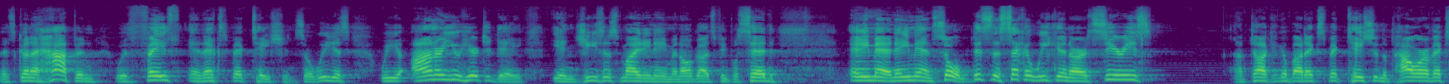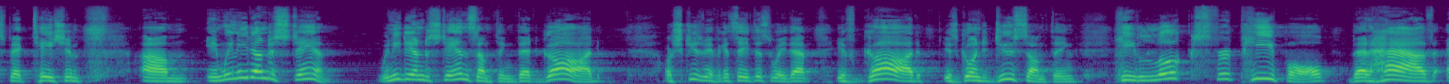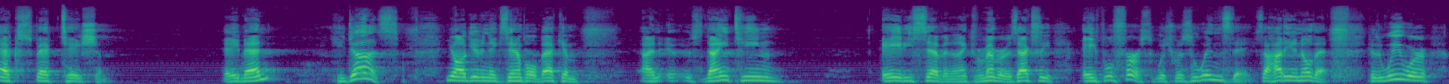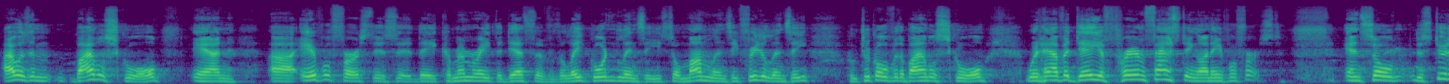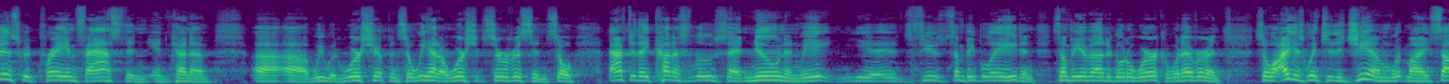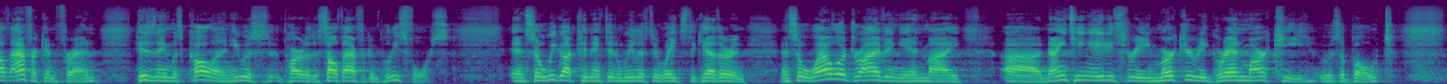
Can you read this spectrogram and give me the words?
It's going to happen with faith and expectation. So we just, we honor you here today in Jesus' mighty name. And all God's people said, Amen. Amen. So this is the second week in our series. I'm talking about expectation, the power of expectation. Um, and we need to understand, we need to understand something that God, or excuse me, if I can say it this way, that if God is going to do something, he looks for people that have expectation. Amen? He does. You know, I'll give you an example. Back in, it was 1987, and I can remember it was actually April 1st, which was a Wednesday. So how do you know that? Because we were, I was in Bible school, and uh, April 1st is uh, they commemorate the death of the late Gordon Lindsay. So Mom Lindsay, Freda Lindsay, who took over the Bible school, would have a day of prayer and fasting on April 1st. And so the students would pray and fast and, and kind of, uh, uh, we would worship. And so we had a worship service. And so after they cut us loose at noon and we, yeah, few, some people ate and some people had to go to work or whatever. And so I just went to the gym with my South African friend. His name was Colin and he was part of the South African police force. And so we got connected and we lifted weights together. And, and so while we're driving in my uh, 1983 Mercury Grand Marquis, it was a boat,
